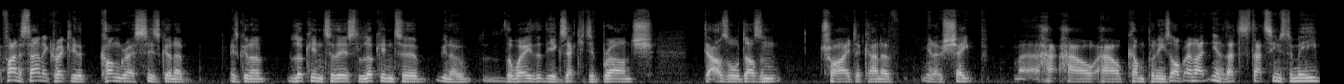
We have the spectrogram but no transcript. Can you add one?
if I understand it correctly, the Congress is going to is going to look into this, look into you know the way that the executive branch does or doesn't try to kind of you know shape uh, how how companies operate. And I, you know that's that seems to me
